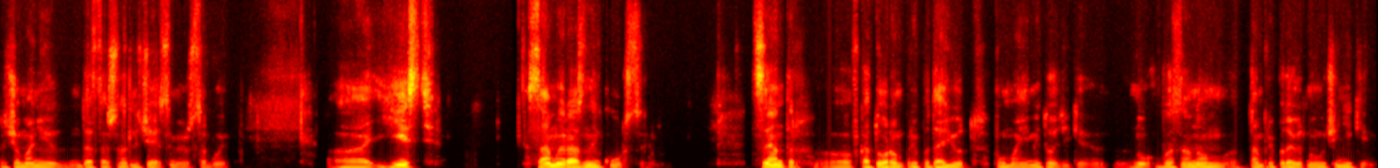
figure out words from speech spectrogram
причем они достаточно отличаются между собой. А, есть самые разные курсы. Центр, э, в котором преподают по моей методике, ну, в основном там преподают мои ученики.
